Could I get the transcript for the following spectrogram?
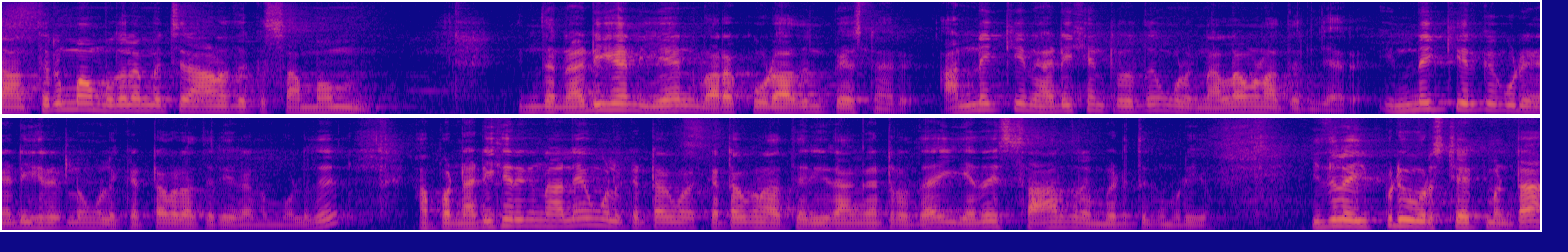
நான் திரும்ப முதலமைச்சர் ஆனதுக்கு சமம். இந்த நடிகன் ஏன் வரக்கூடாதுன்னு பேசினார். அன்னைக்கு நடிகன்றது உங்களுக்கு நல்லவனாக தெரிஞ்சார். இன்னைக்கு இருக்கக்கூடிய நடிகர்கள் உங்களுக்கு கெட்டவராக தெரிகிறாங்க பொழுது அப்போ நடிகர்கள்னாலே உங்களுக்கு கெட்டவங்க கெட்டவங்களாக தெரிகிறாங்கன்றத எதை சார்ந்து நம்ம எடுத்துக்க முடியும்? இதில் இப்படி ஒரு ஸ்டேட்மெண்ட்டா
